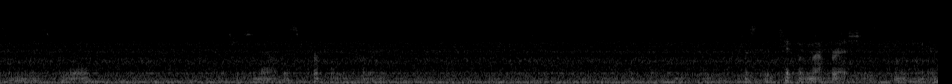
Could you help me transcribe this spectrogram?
Some of this blue, which is now this purple color. Just the tip of my brush is in here.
